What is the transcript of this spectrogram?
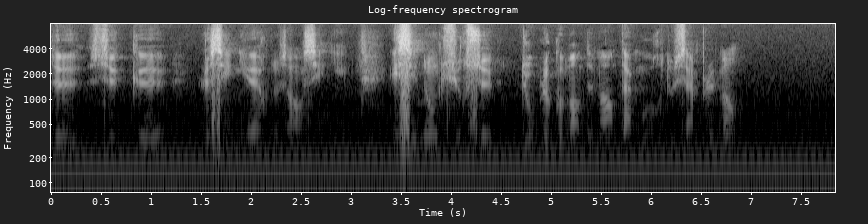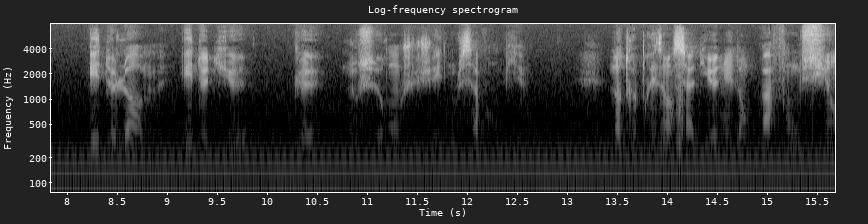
de ce que le Seigneur nous a enseigné. Et c'est donc sur ce double commandement d'amour, tout simplement, et de l'homme et de Dieu que nous serons jugés, nous le savons bien. Notre présence à Dieu n'est donc pas fonction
